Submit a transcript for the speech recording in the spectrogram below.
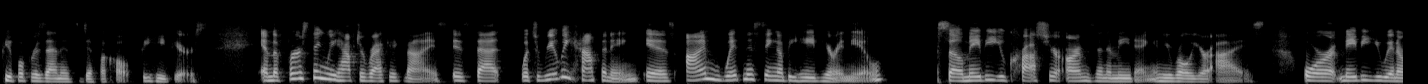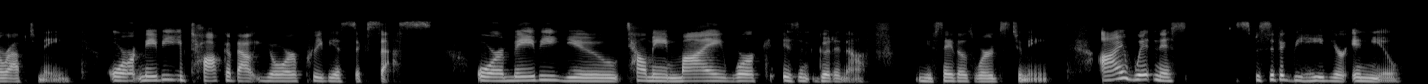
people present as difficult behaviors. And the first thing we have to recognize is that what's really happening is I'm witnessing a behavior in you so maybe you cross your arms in a meeting and you roll your eyes, or maybe you interrupt me, or maybe you talk about your previous success, or maybe you tell me my work isn't good enough. And you say those words to me. I witness specific behavior in you,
